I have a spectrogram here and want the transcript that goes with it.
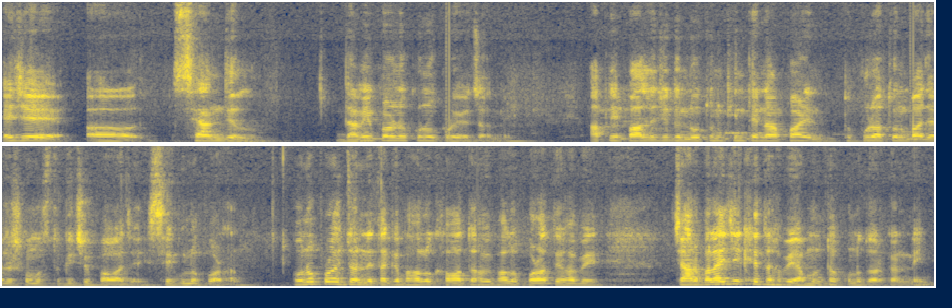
এই যে স্যান্ডেল, দামি পড়ানোর কোনো প্রয়োজন নেই। আপনি পারলে যদি নতুন কিনতে না পারেন, তো পুরাতন বাজারে সমস্ত কিছু পাওয়া যায়, সেগুলো পড়ান কোনো প্রয়োজন নেই, তাকে ভালো খাওয়াতে হবে, ভালো পড়াতে হবে। চার বেলায় যে খেতে হবে, এমনটা কোনো দরকার নেই।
